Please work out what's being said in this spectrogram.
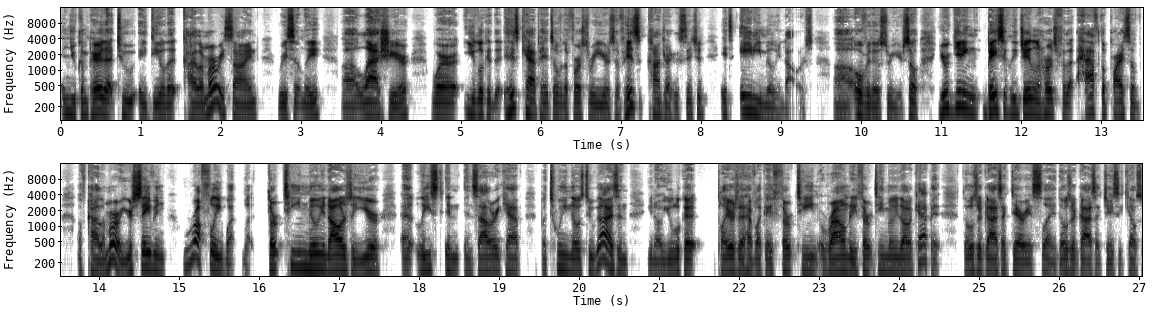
And you compare that to a deal that Kyler Murray signed recently uh, last year, where you look at the, his cap hits over the first three years of his contract extension, it's $80 million uh, over those three years. So you're getting basically Jalen Hurts for the, half the price of, of Kyler Murray. You're saving roughly what, what $13 million a year, at least in, in salary cap between those two guys. And, you know, you look at players that have like a 13 around a 13 million dollar cap hit. Those are guys like Darius Slay. Those are guys like Jason Kelce.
